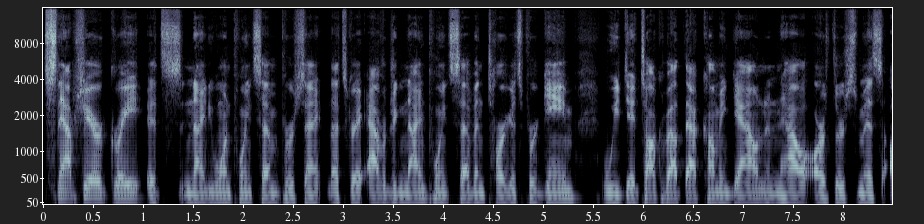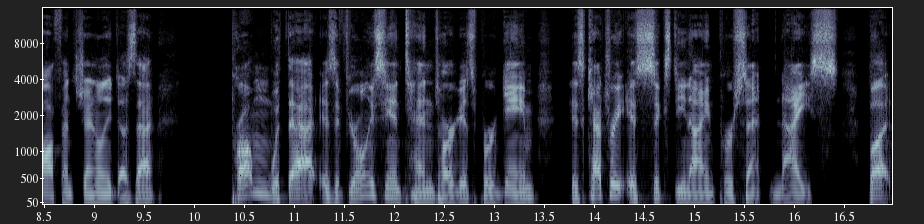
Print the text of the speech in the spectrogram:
Snap share great it's 91.7% that's great averaging 9.7 targets per game. We did talk about that coming down and how arthur smith's offense generally does that. Problem with that is if you're only seeing 10 targets per game his catch rate is 69% nice. But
